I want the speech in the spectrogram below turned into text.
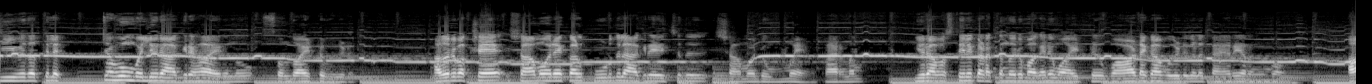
ജീവിതത്തിൽ ഏറ്റവും വലിയൊരു ആഗ്രഹമായിരുന്നു സ്വന്തമായിട്ട് വീട്. അതൊരു പക്ഷേ ഷാമോനേക്കാൾ കൂടുതൽ ആഗ്രഹിച്ചത് ഷാമോന്റെ ഉമ്മയാണ്. കാരണം ഈ ഒരു അവസ്ഥയിൽ കിടക്കുന്ന ഒരു മകനുമായിട്ട് വാടക വീടുകൾ കയറി ഇറങ്ങുമ്പോൾ ആ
